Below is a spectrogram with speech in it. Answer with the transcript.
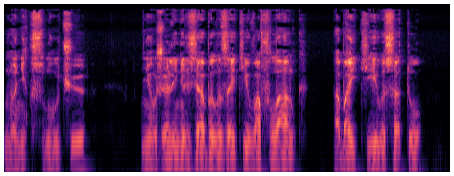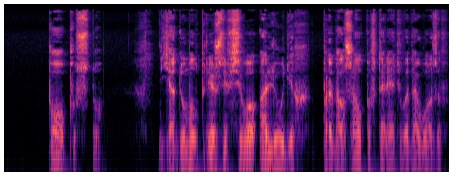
но не к случаю. Неужели нельзя было зайти во фланг, обойти высоту? попусту. Я думал прежде всего о людях, продолжал повторять Водовозов.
